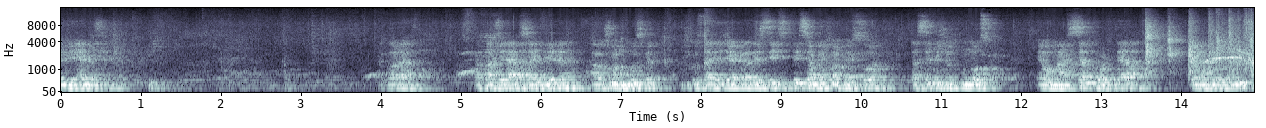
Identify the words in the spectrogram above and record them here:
Assim. Agora, para fazer a saideira, a última música, gostaria de agradecer especialmente uma pessoa que está sempre junto conosco, é o Marcelo Portela, que é uma violonista.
